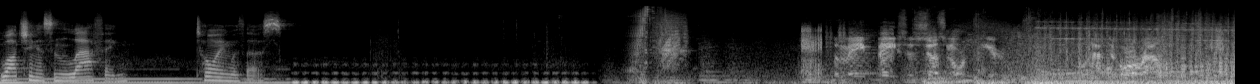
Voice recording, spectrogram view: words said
Watching us and laughing. Toying with us. The main base is just north of here. We'll have to go around.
